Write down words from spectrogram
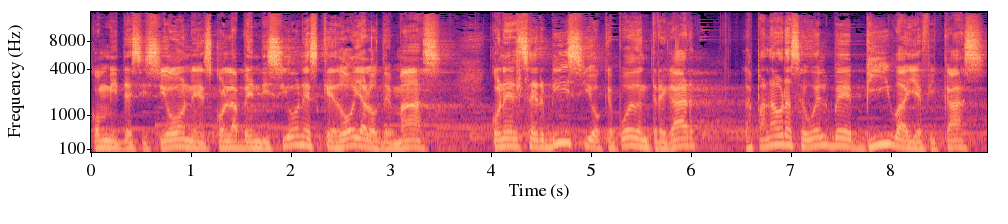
con mis decisiones, con las bendiciones que doy a los demás, con el servicio que puedo entregar, la palabra se vuelve viva y eficaz.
